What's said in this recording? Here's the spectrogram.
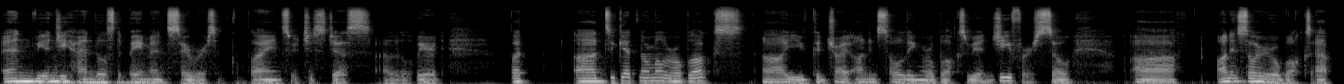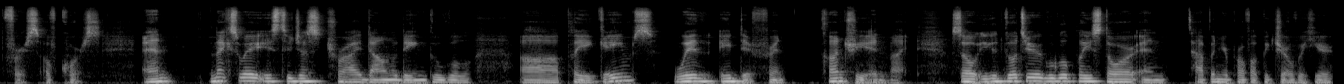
and VNG handles the payment, servers, and compliance, which is just a little weird. But uh, to get normal Roblox, uh, you could try uninstalling Roblox VNG first. So uh, uninstall your Roblox app first, of course. And the next way is to just try downloading Google uh, Play games with a different country in mind. So you could go to your Google Play Store and tap on your profile picture over here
